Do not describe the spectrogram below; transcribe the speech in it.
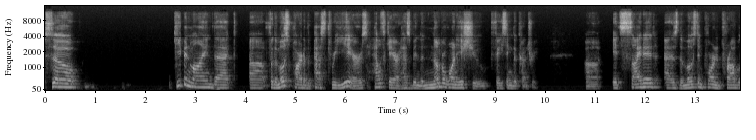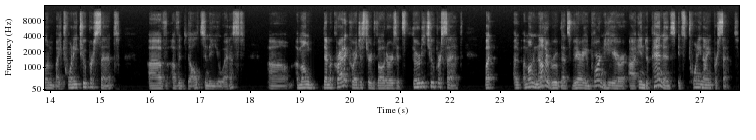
So keep in mind that uh, for the most part of the past three years, healthcare has been the number one issue facing the country. Uh, it's cited as the most important problem by 22% of, of adults in the US. Um, among Democratic registered voters, it's 32%. But uh, among another group that's very important here, uh, independents, it's 29%.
